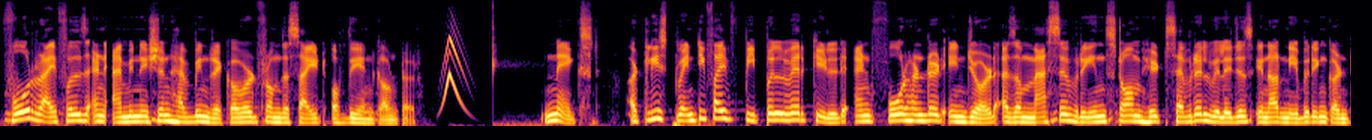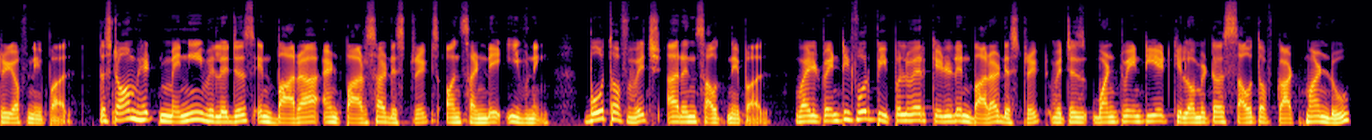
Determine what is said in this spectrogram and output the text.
Four rifles and ammunition have been recovered from the site of the encounter. Next, at least 25 people were killed and 400 injured as a massive rainstorm hit several villages in our neighboring country of Nepal. The storm hit many villages in Bara and Parsa districts on Sunday evening, both of which are in South Nepal. While 24 people were killed in Bara district, which is 128 kilometers south of Kathmandu,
